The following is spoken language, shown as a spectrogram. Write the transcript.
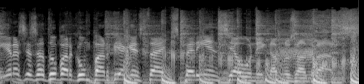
I gràcies a tu per compartir aquesta experiència única amb nosaltres.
